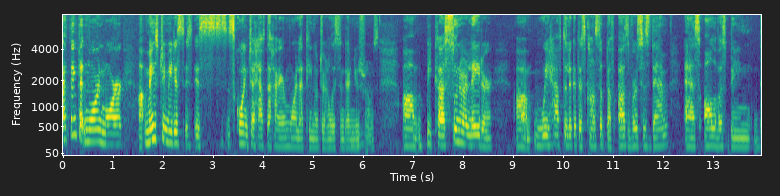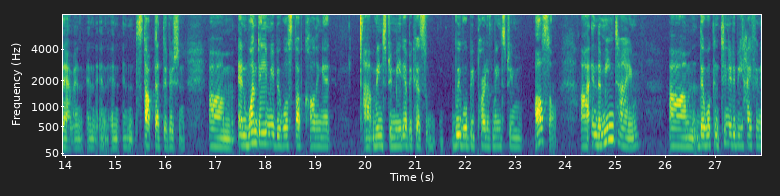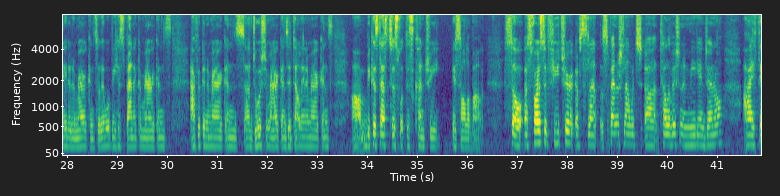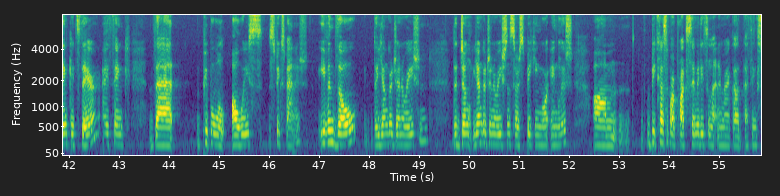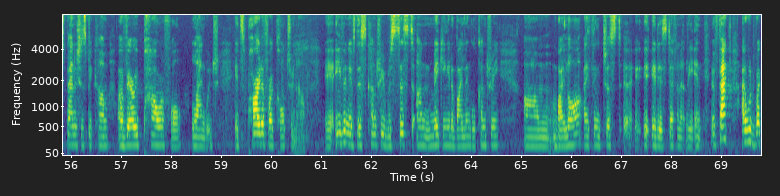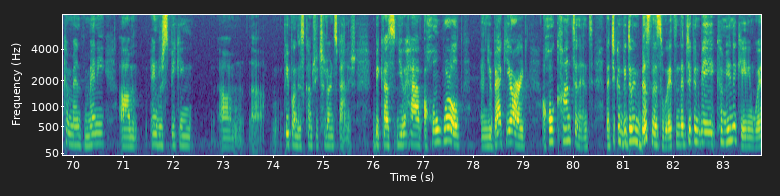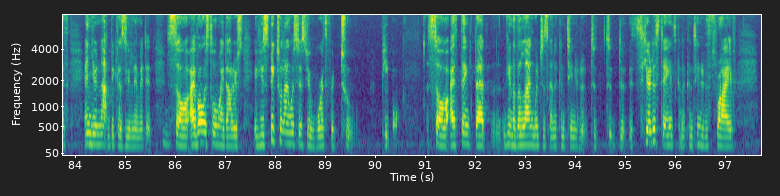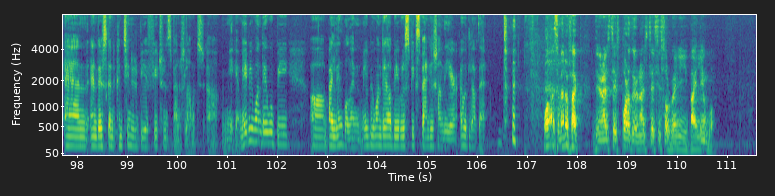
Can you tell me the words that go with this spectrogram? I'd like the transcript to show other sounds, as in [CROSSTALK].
I think that more and more uh, mainstream media is, is, is, going to have to hire more Latino journalists in their newsrooms um, because sooner or later um, we have to look at this concept of us versus them as all of us being them and, and, and, and, and stop that division. Um, and one day maybe we'll stop calling it uh, mainstream media because we will be part of mainstream also. Uh, in the meantime, um, there will continue to be hyphenated Americans. So there will be Hispanic Americans, African Americans, uh, Jewish Americans, Italian Americans, um, because that's just what this country is all about. So as far as the future of Spanish language uh, television and media in general, I think it's there. I think that people will always speak Spanish, even though the younger generation, the younger generations are speaking more English. Um, because of our proximity to Latin America, I think Spanish has become a very powerful language. It's part of our culture now. Even if this country resists on making it a bilingual country, um, by law. I think just uh, it, it is definitely. In, in fact, I would recommend many um, English-speaking um, uh, people in this country to learn Spanish because you have a whole world in your backyard, a whole continent that you can be doing business with and that you can be communicating with, and you're not because you're limited. Mm -hmm. So I've always told my daughters, if you speak two languages, you're worth for two people so I think that you know the language is going to continue to, to, to, to, it's here to stay. It's going to continue to thrive, and and there's going to continue to be a future in Spanish language uh, media. Maybe one day we'll be uh, bilingual, and maybe one day I'll be able to speak Spanish on the air. I would love that. [LAUGHS] well, as a matter of fact, the United States, part of the United States, is already bilingual.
